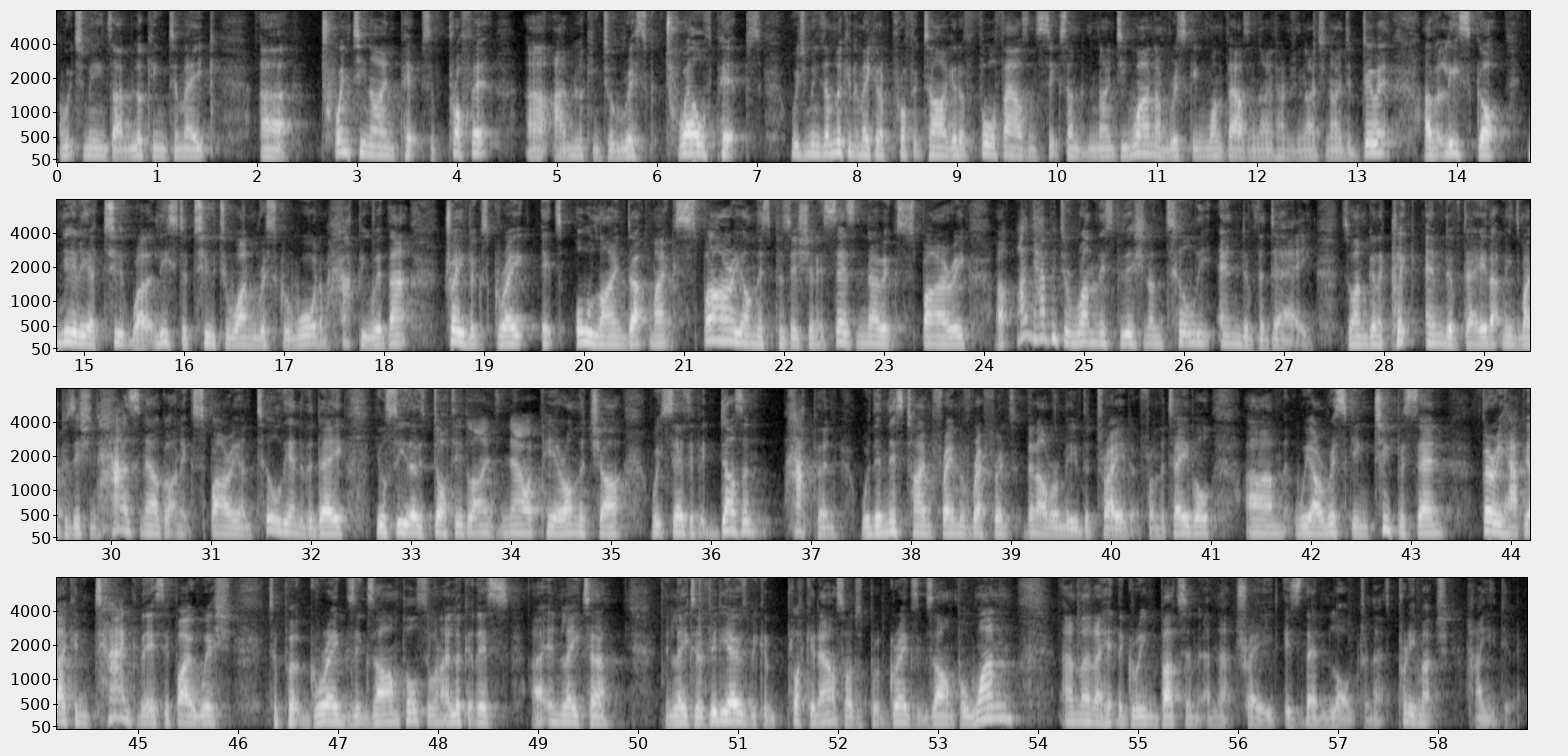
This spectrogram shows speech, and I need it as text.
which means I'm looking to make uh, 29 pips of profit. Uh, I'm looking to risk 12 pips, which means I'm looking at making a profit target of 4,691. I'm risking 1,999 to do it. I've at least got nearly a two, well, at least a two to one risk reward. I'm happy with that. Trade looks great. It's all lined up. My expiry on this position, it says no expiry. Uh, I'm happy to run this position until the end of the day. So I'm going to click end of day. That means my position has now got an expiry until the end of the day. You'll see those dotted lines now appear on the chart, which says if it doesn't happen within this time frame of reference, then I'll remove the trade from the table. Um, we are risking 2%. Very happy. I can tag this if I wish to put Greg's example. So when I look at this uh, in later in later videos, we can pluck it out. So I'll just put Greg's example one, and then I hit the green button, and that trade is then logged. And that's pretty much how you do it.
